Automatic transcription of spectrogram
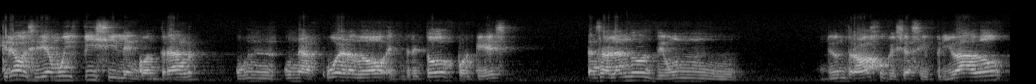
Creo que sería muy difícil encontrar un, un, acuerdo entre todos porque es, estás hablando de un, de un trabajo que se hace privado,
